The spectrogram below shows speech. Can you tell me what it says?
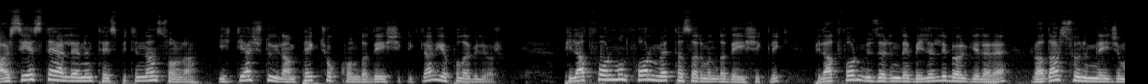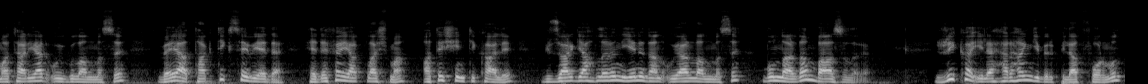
RCS değerlerinin tespitinden sonra ihtiyaç duyulan pek çok konuda değişiklikler yapılabiliyor. Platformun form ve tasarımında değişiklik, platform üzerinde belirli bölgelere radar sönümleyici materyal uygulanması veya taktik seviyede hedefe yaklaşma, ateş intikali, güzergahların yeniden uyarlanması bunlardan bazıları. RICA ile herhangi bir platformun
